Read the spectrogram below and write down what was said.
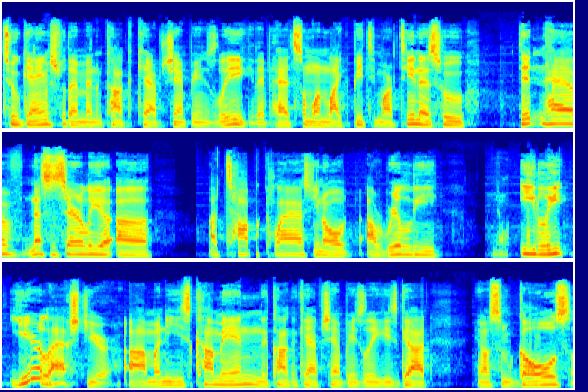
two games for them in CONCACAF Champions League. They've had someone like Pity Martinez who didn't have necessarily a, a top class, you know, a really you know, elite year last year. Um, and he's come in, in the CONCACAF Champions League. He's got you know some goals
